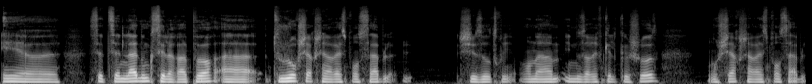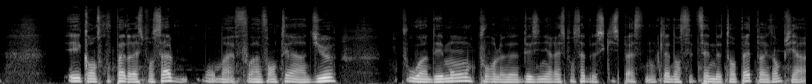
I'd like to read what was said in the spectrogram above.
Et euh, cette scène-là, donc, c'est le rapport à toujours chercher un responsable chez autrui. On a il nous arrive quelque chose, on cherche un responsable. Et quand on trouve pas de responsable, bon, bah, faut inventer un dieu ou un démon pour le désigner responsable de ce qui se passe. Donc là, dans cette scène de tempête, par exemple, il y a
